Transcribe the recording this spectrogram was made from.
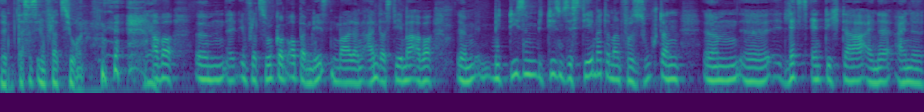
Äh, das ist Inflation. Ja. aber ähm, Inflation kommt auch beim nächsten Mal dann an, das Thema. Aber ähm, mit, diesem, mit diesem System hatte man versucht, dann ähm, äh, letztendlich da eine, eine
